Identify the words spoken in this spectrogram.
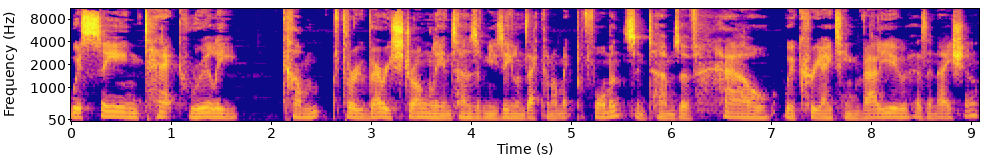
We're seeing tech really come through very strongly in terms of New Zealand's economic performance, in terms of how we're creating value as a nation.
